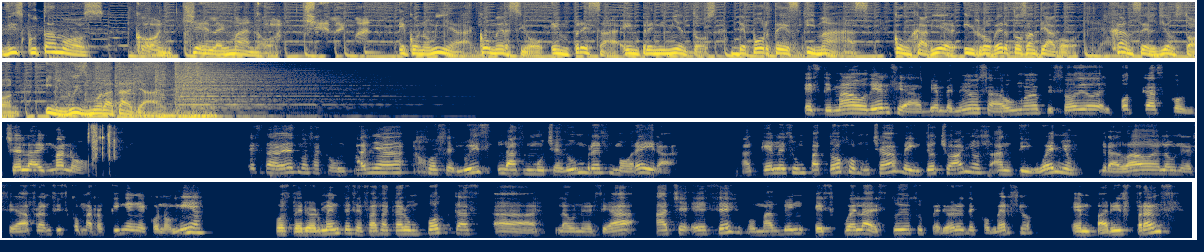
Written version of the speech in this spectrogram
Discutamos con Chela en mano. Economía, comercio, empresa, emprendimientos, deportes y más. Con Javier y Roberto Santiago, Hansel Johnston y Luis Moratalla. Estimada audiencia, bienvenidos a un nuevo episodio del podcast con Chela en mano. Esta vez nos acompaña José Luis Las Muchedumbres Moreira. Aquel es un patojo, mucha, 28 años, antigüeño, graduado de la Universidad Francisco Marroquín en Economía. Posteriormente se fue a sacar un podcast a la Universidad HEC, o más bien Escuela de Estudios Superiores de Comercio, en París, Francia.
